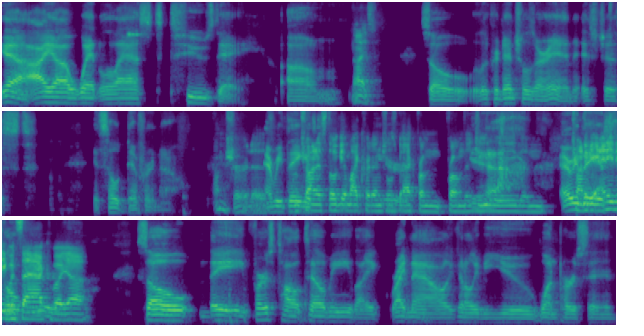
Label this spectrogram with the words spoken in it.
Yeah, I uh, went last Tuesday. Um, Nice. so the credentials are in. It's just, it's so different now. I'm sure it is. Everything I'm trying to still get my credentials weird. back from from the G Yeah. League and Everything trying to get anything so with Zach, weird. but yeah. So they first told tell me like right now it can only be you, one person,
